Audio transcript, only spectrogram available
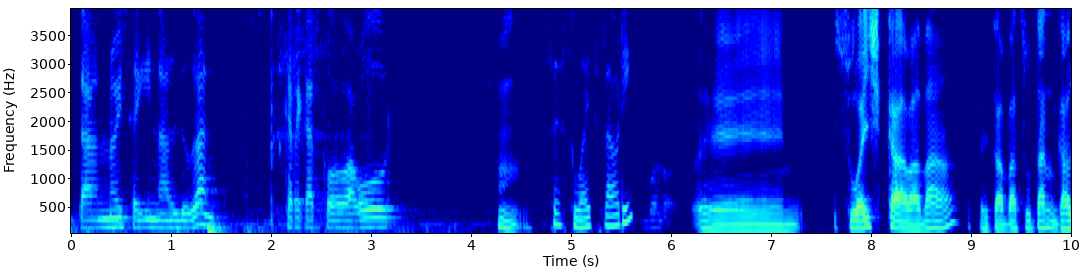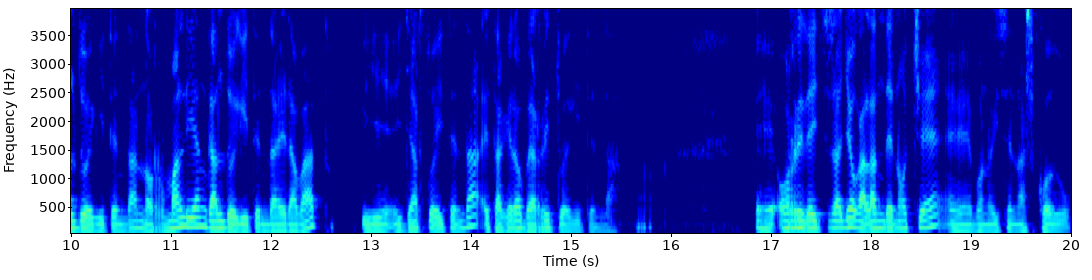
eta noiz egin aldudan. Eskerrik asko, agur. Hmm. Ze zuaitz da hori? Eh, zuaiska bada, eta batzutan galdu egiten da, normalian galdu egiten da erabat, ilartu egiten da, eta gero berritu egiten da. E, horri deitzen zaio galan de noche, e, bueno, izen asko du.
